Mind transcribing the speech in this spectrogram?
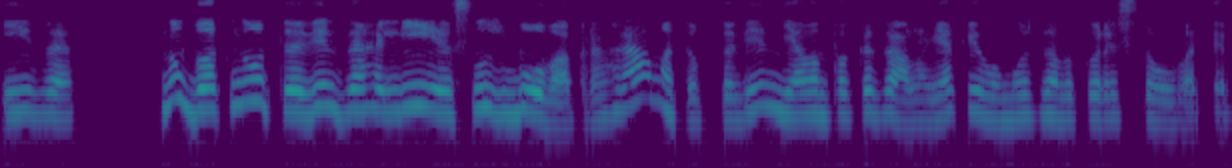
і за ну, блокнот е, він взагалі службова програма, тобто він, я вам показала, як його можна використовувати.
